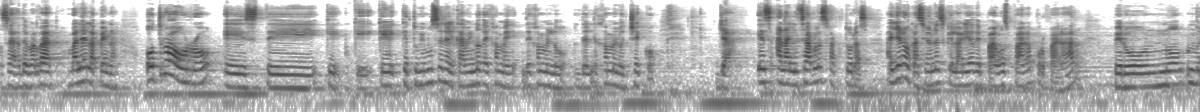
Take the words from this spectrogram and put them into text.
o sea, de verdad, vale la pena. Otro ahorro este, que, que, tuvimos en el camino, déjame, déjamelo, déjamelo checo, ya, es analizar las facturas. Hay en ocasiones que el área de pagos paga por pagar, pero no, no,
